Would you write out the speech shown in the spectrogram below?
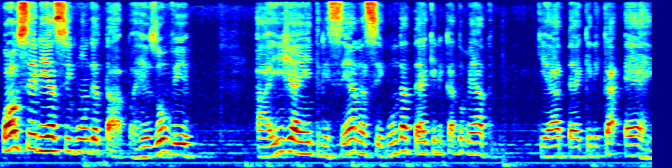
Qual seria a segunda etapa? Resolver. Aí já entra em cena a segunda técnica do método, que é a técnica R.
